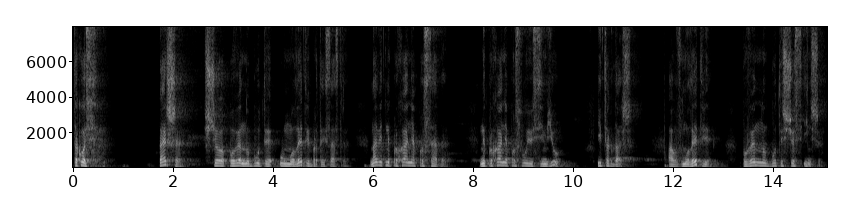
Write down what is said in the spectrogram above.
Так ось, перше, що повинно бути у молитві, брати і сестри, навіть не прохання про себе, не прохання про свою сім'ю і так далі. А в молитві повинно бути щось інше.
